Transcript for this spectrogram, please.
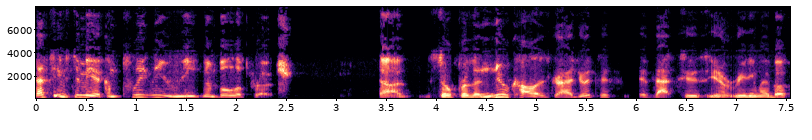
That seems to me a completely reasonable approach. Uh, so for the new college graduates, if if that's who's you know reading my book,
